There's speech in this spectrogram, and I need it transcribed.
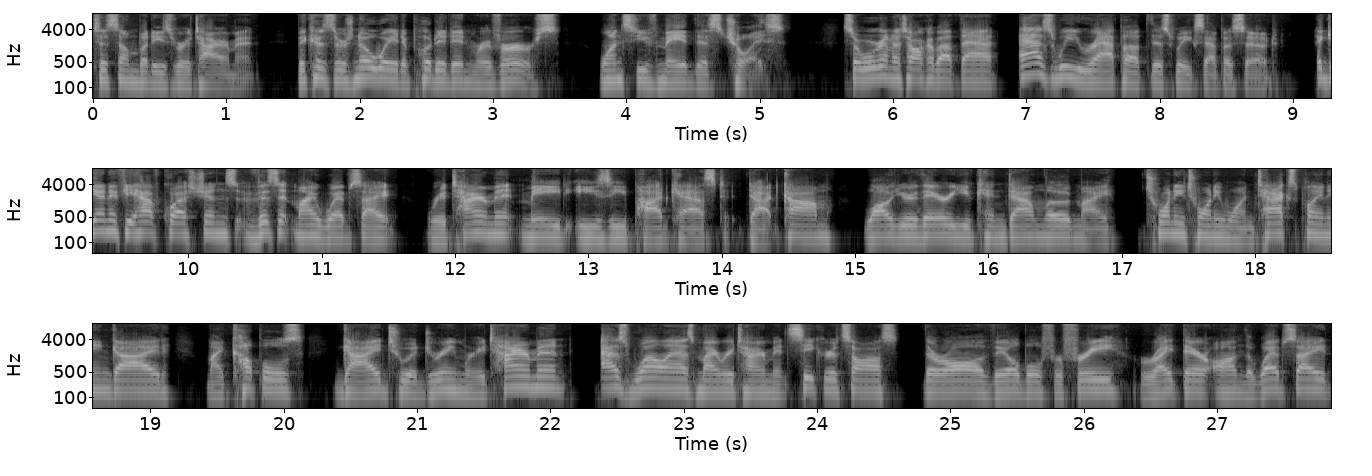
to somebody's retirement because there's no way to put it in reverse once you've made this choice. So, we're going to talk about that as we wrap up this week's episode. Again, if you have questions, visit my website, retirementmadeeasypodcast.com. While you're there, you can download my 2021 tax planning guide, my couples guide to a dream retirement, as well as my retirement secret sauce. They're all available for free right there on the website.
